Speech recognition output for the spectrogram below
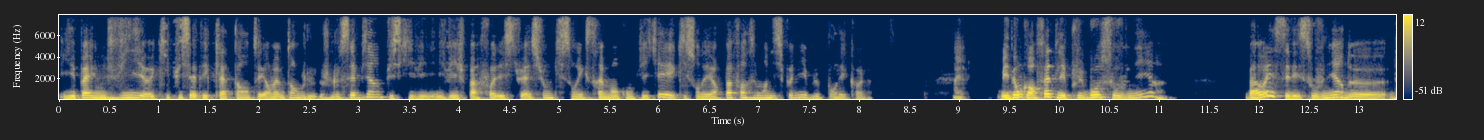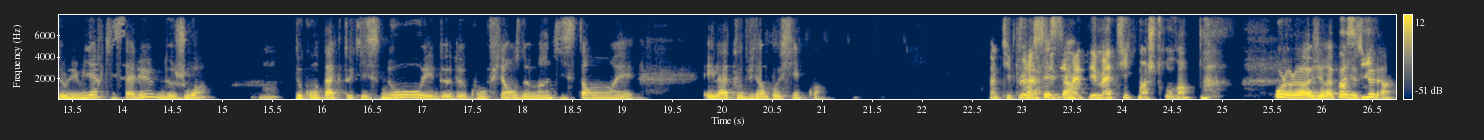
ait pas une vie qui puisse être éclatante. Et en même temps, je, le sais bien, puisqu'ils vivent parfois des situations qui sont extrêmement compliquées et qui sont d'ailleurs pas forcément disponibles pour l'école. Mais donc, en fait, les plus beaux souvenirs, bah oui, c'est des souvenirs de, lumière qui s'allument, de joie, mmh. de contact qui se noue et de, confiance, de mains qui se tendent. Et, et, là, tout devient possible. quoi. Un petit peu la mathématique, moi, je trouve. Hein. Oh là là, j'irai pas ah, jusque-là.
